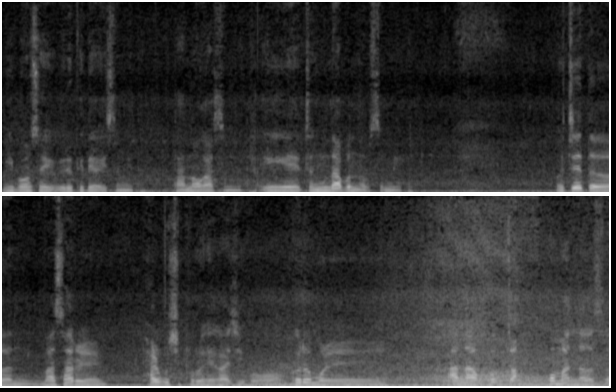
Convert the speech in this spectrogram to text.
이 보세요. 이렇게 되어 있습니다. 다 녹았습니다. 이게 정답은 없습니다. 어쨌든 마사를 8, 90% 해가지고 거름을 안 하고 조금만 넣어서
